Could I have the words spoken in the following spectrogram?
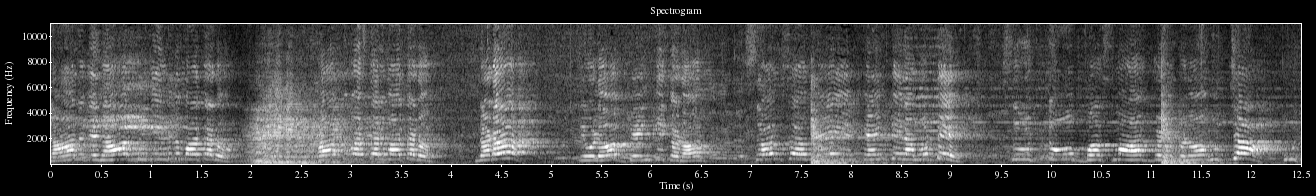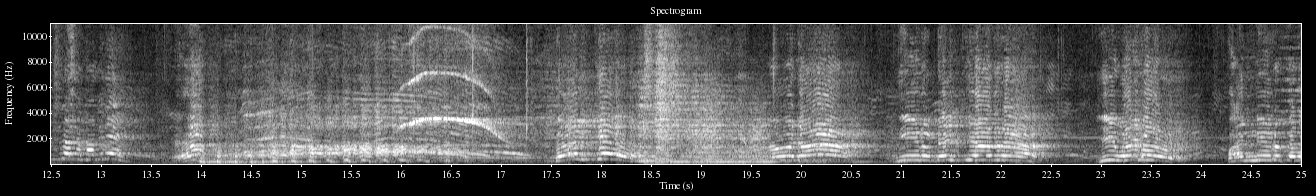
ನಾಲಿಗೆ ನಾ ಹಿಡಿದು ಮಾತಾಡು. ಹಾಕು ಬರ್ತಲ್ಲಿ ಮಾತಾಡು. ನಡ, ಇವಳು ಬೆಂಕಿ ಕಣೋ. ಸೋಮ್ ಸೊಮ್ಮೆ ಈ ಬೆಂಕಿನ ಮುಟ್ಟಿ. ಸುಟ್ಟು ಭಸ್ಮ ಆಗ್ಬೇಡ ಕಣೋ. ಹುಚ್ಚ ಹುಚ್ಚ ನನ್ನ ಮಗನೇ. ಬೆಂಕಿ! ನೋಡ, ನೀನು ಬೆಂಕಿ ಆದ್ರ ಈ ವೈಭವ್ ಪನ್ನೀರು ಕಣ.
